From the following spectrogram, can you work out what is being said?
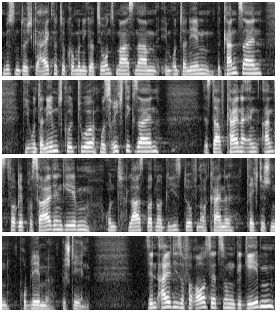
müssen durch geeignete Kommunikationsmaßnahmen im Unternehmen bekannt sein. Die Unternehmenskultur muss richtig sein. Es darf keine Angst vor Repressalien geben und last but not least dürfen auch keine technischen Probleme bestehen. Sind all diese Voraussetzungen gegeben,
